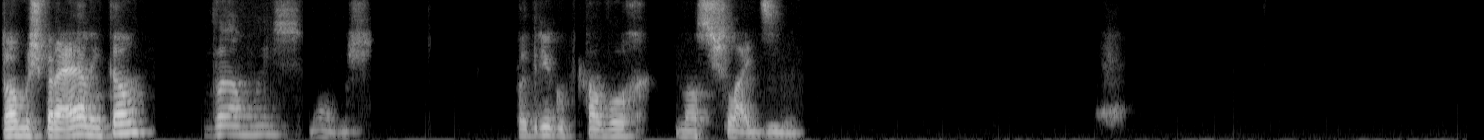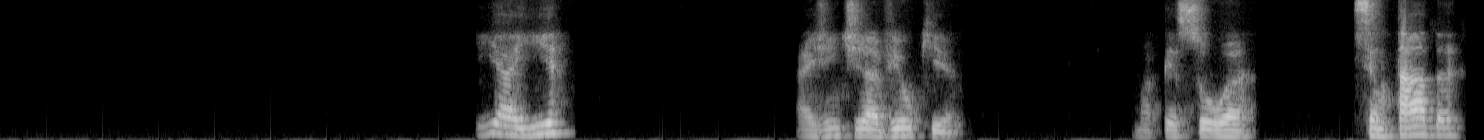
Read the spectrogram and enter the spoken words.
Vamos para ela, então? Vamos. Vamos. Rodrigo, por favor, nosso slidezinho. E aí, a gente já vê o quê? Uma pessoa sentada,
